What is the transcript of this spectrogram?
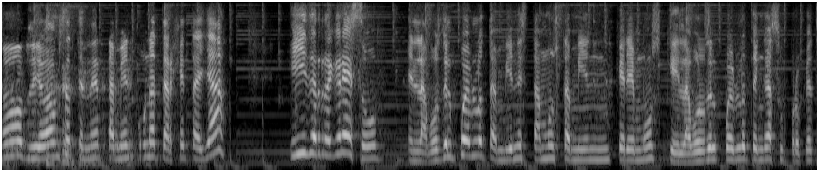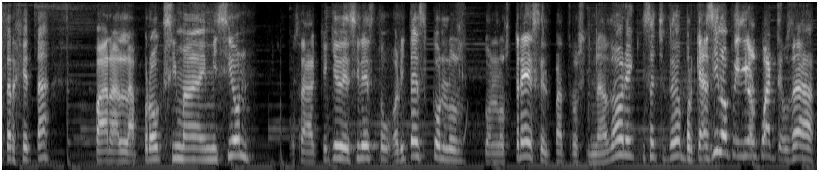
No, pues ya vamos a tener también una tarjeta ya. Y de regreso, en La Voz del Pueblo también estamos, también queremos que La Voz del Pueblo tenga su propia tarjeta para la próxima emisión. O sea, ¿qué quiere decir esto? Ahorita es con los, con los tres, el patrocinador XHT, porque así lo pidió el cuate, o sea,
